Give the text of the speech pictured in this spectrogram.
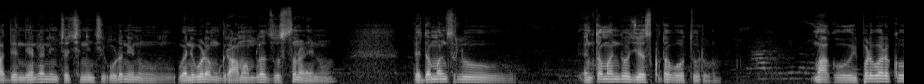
పద్దెనిమిది ఏళ్ళ నుంచి వచ్చి నుంచి కూడా నేను వనిగూడెం గ్రామంలో చూస్తున్నా నేను. పెద్ద మనుషులు ఎంతమందో చేసుకుంటూ పోతురు మాకు ఇప్పటి వరకు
